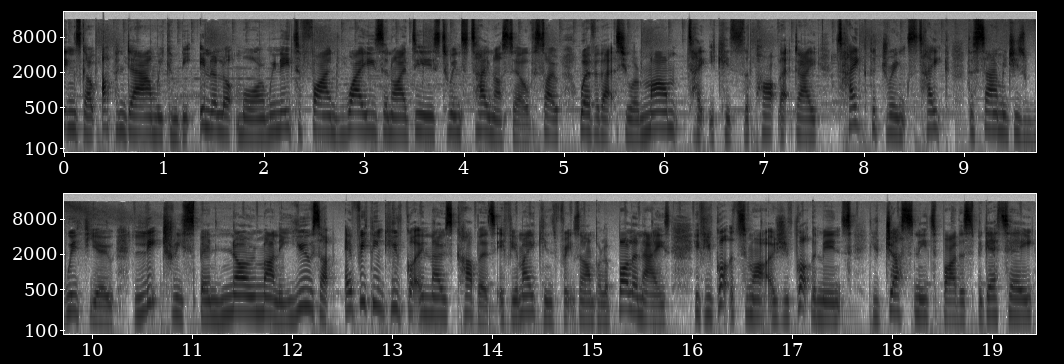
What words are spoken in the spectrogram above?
things go up and down, we can be in a lot more, and we need to find ways and ideas to entertain ourselves. So, whether that's your mum, take your kids to the park that day, take the drinks, take the sandwiches with you, literally spend no money, use up everything you've got in those cupboards. If you're making, for example, a bolognese, if you've got the tomatoes, you've got the mince, you just need to buy the spaghetti.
